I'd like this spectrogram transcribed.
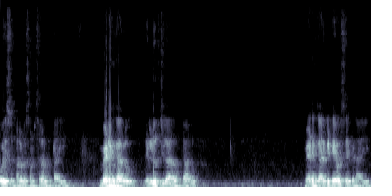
వయసు నలభై సంవత్సరాలు ఉంటాయి. మేడం గారు నెల్లూరు జిల్లాలో ఉంటారు. మేడం గారికి డైవర్స్ అయిపోయినాయి.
